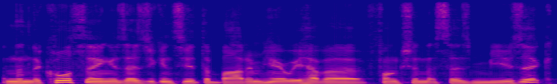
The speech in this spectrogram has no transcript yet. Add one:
And then the cool thing is, as you can see at the bottom here, we have a function that says music.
